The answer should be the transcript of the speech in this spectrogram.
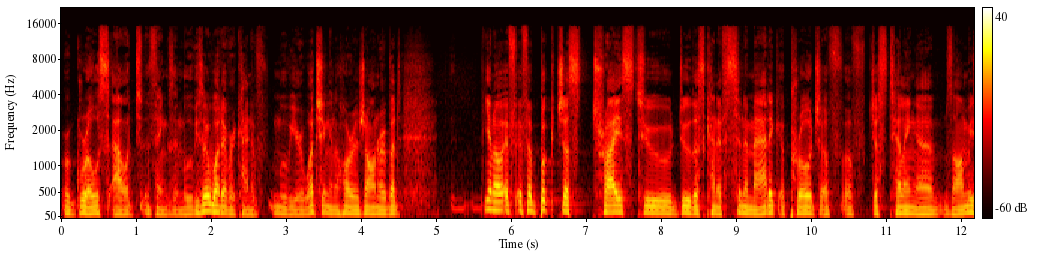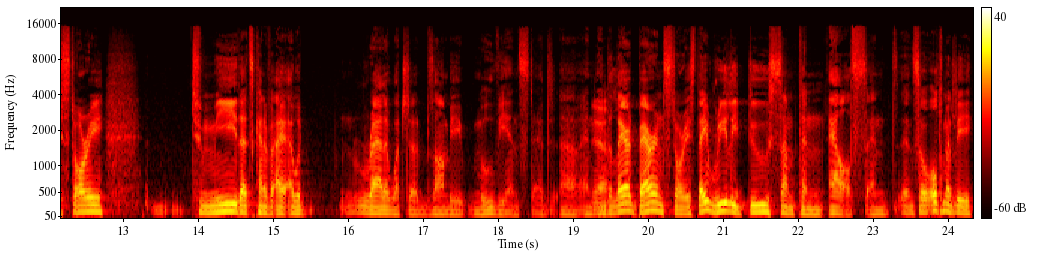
or gross out things in movies or whatever kind of movie you're watching in the horror genre but you know if if a book just tries to do this kind of cinematic approach of of just telling a zombie story to me that's kind of I, I would rather watch a zombie movie instead. Uh, and, Yeah. and the Laird Barron stories, they really do something else. And, and so ultimately,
